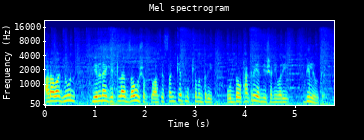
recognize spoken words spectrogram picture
आढावा घेऊन निर्णय घेतला जाऊ शकतो असे संकेत मुख्यमंत्री उद्धव ठाकरे यांनी शनिवारी दिले होते.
